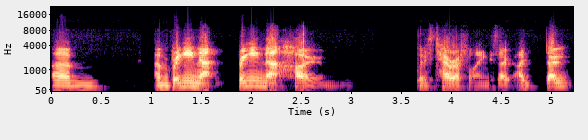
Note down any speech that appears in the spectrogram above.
um, and bringing that bringing that home was terrifying because I, I don't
